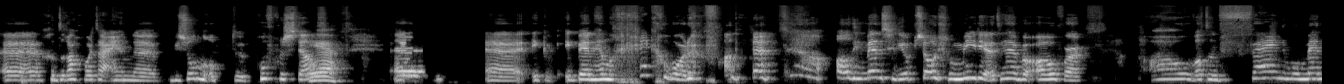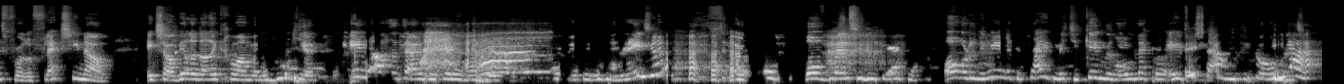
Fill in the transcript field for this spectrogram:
eh, gedrag wordt daarin uh, bijzonder op de proef gesteld. Ja. ik, ik ben helemaal gek geworden van al die mensen die op social media het hebben over. Oh, wat een fijne moment voor reflectie. Nou, ik zou willen dat ik gewoon met een boekje in de achtertuin zou kunnen gaan lezen. Of, of, mensen die zeggen, oh wat een heerlijke tijd met je kinderen om lekker even samen te komen. Ja.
